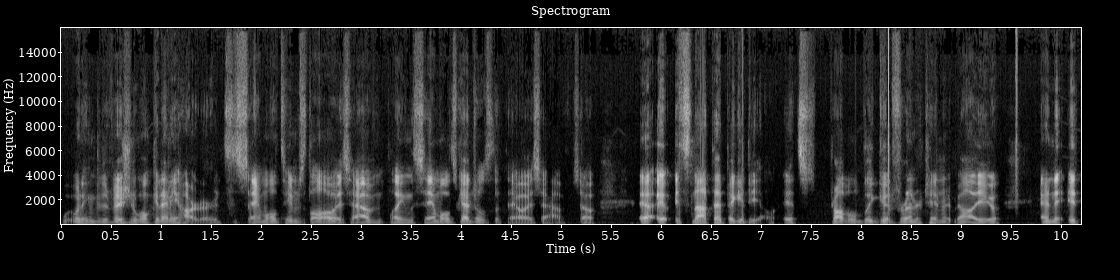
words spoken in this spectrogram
winning the division won't get any harder. It's the same old teams they'll always have and playing the same old schedules that they always have. So uh, it, it's not that big a deal. It's probably good for entertainment value. And it,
